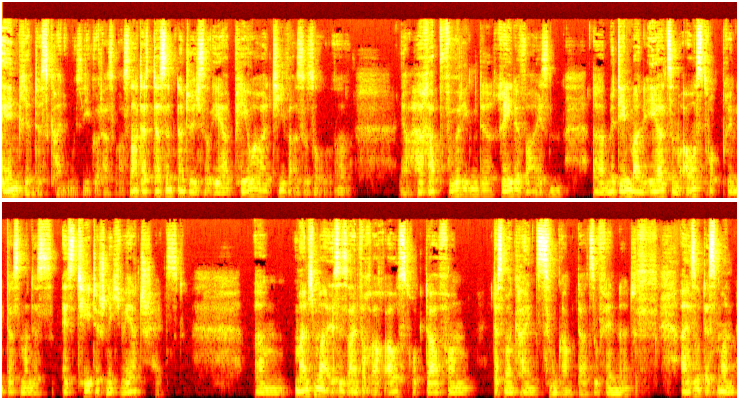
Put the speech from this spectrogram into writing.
Ambient ist keine Musik oder sowas. Ne? Das, das sind natürlich so eher pejorative, also so äh, ja, herabwürdigende Redeweisen, äh, mit denen man eher zum Ausdruck bringt, dass man das ästhetisch nicht wertschätzt. Ähm, manchmal ist es einfach auch Ausdruck davon, dass man keinen Zugang dazu findet. Also, dass man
